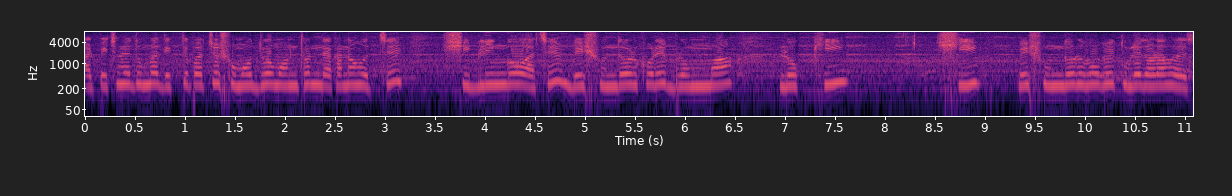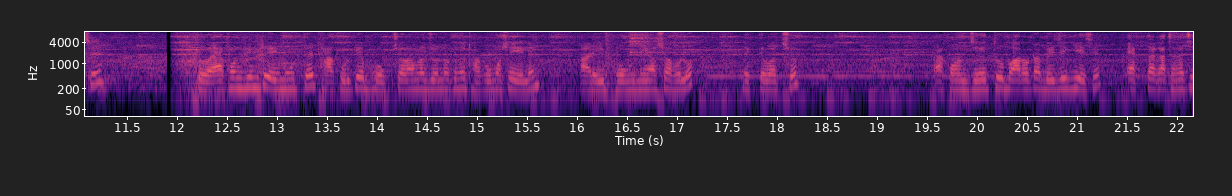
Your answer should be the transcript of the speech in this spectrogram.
আর পেছনে তোমরা দেখতে পাচ্ছ সমুদ্র মন্থন দেখানো হচ্ছে। শিবলিঙ্গ আছে। বেশ সুন্দর করে ব্রহ্মা, লক্ষ্মী, শিব বেশ সুন্দরভাবে তুলে ধরা হয়েছে। তো এখন কিন্তু এই মুহূর্তে ঠাকুরকে ভোগ চড়ানোর জন্য কিন্তু ঠাকুরমশাই এলেন। আর এই ভোগ নিয়ে আসা হলো, দেখতে পাচ্ছ। এখন যেহেতু বারোটা বেজে গিয়েছে, একটা কাছাকাছি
